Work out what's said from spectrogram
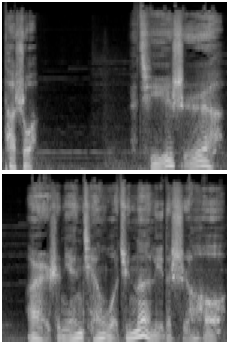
他说：“其实啊，二十年前我去那里的时候，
